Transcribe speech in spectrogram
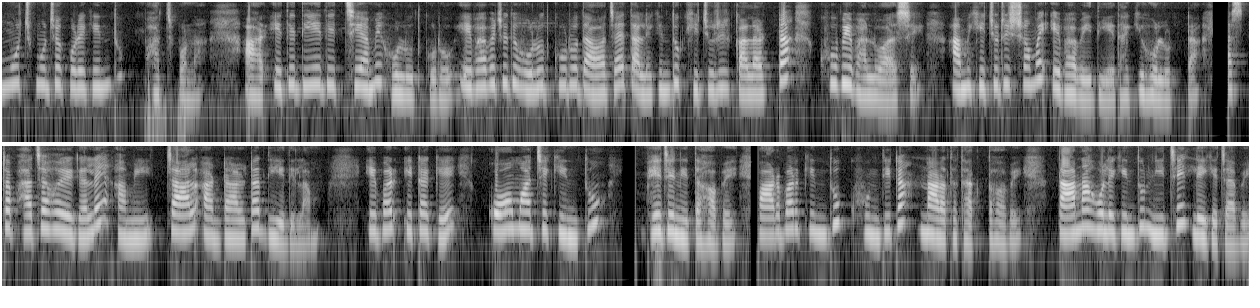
মুচমুচে করে কিন্তু ভাজবো না। আর এতে দিয়ে দিচ্ছি আমি হলুদ গুঁড়ো। এভাবে যদি হলুদ গুঁড়ো দেওয়া যায় তাহলে কিন্তু খিচুড়ির কালারটা খুবই ভালো আসে। আমি খিচুড়ির সময় এভাবেই দিয়ে থাকি হলুদটা। পেঁয়াজটা ভাজা হয়ে গেলে আমি চাল আর ডালটা দিয়ে দিলাম। এবার এটাকে কম আঁচে কিন্তু ভেজে নিতে হবে। বারবার কিন্তু খুন্তিটা নাড়াতে থাকতে হবে। তা না হলে কিন্তু নিচে লেগে যাবে।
